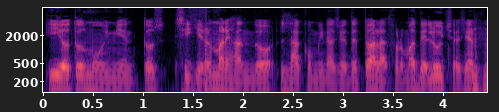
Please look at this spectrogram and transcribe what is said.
y otros movimientos siguieron manejando la combinación de todas las formas de lucha, ¿cierto?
